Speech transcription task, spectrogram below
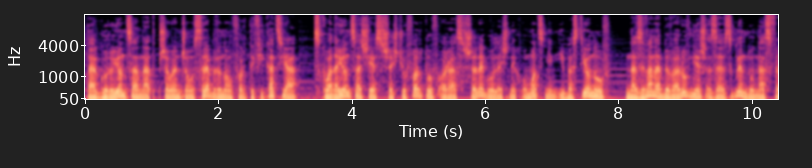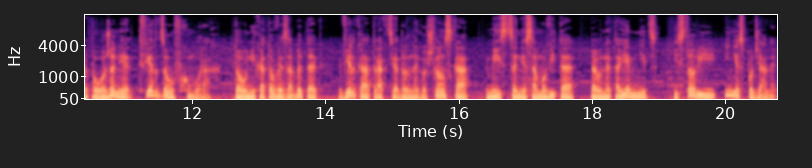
Ta górująca nad przełęczą srebrną fortyfikacja, składająca się z sześciu fortów oraz szeregu leśnych umocnień i bastionów, nazywana bywa również ze względu na swe położenie twierdzą w chmurach. To unikatowy zabytek, wielka atrakcja Dolnego Śląska, miejsce niesamowite, pełne tajemnic, historii i niespodzianek,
